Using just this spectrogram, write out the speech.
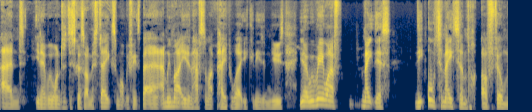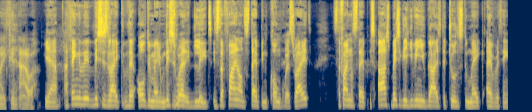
and you know we want to discuss our mistakes and what we think is better, and we might even have some like paperwork you can even use. You know, we really want to f- make this the ultimatum of filmmaking hour. Yeah, I think th- this is like the ultimatum. This is where it leads. It's the final step in Conquest, right? It's the final step. It's us basically giving you guys the tools to make everything.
